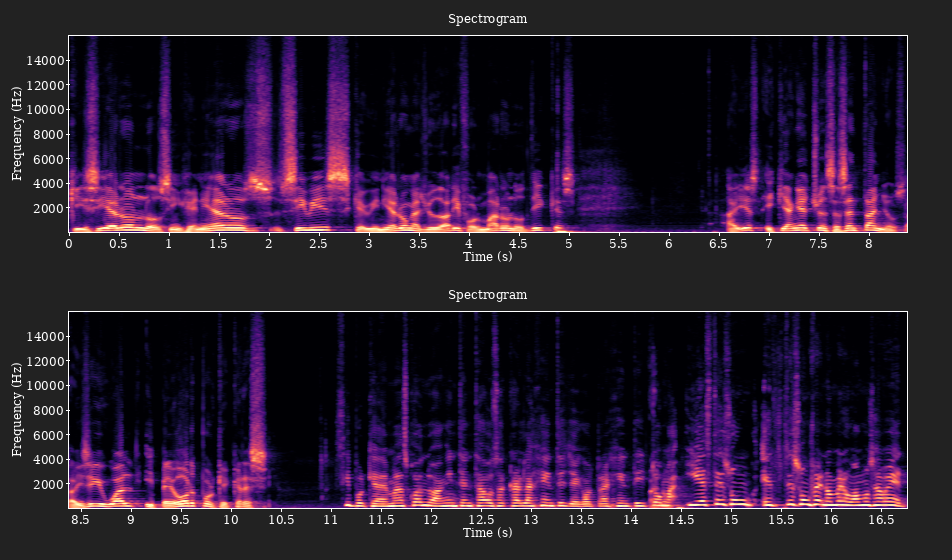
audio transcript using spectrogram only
que hicieron los ingenieros civis que vinieron a ayudar y formaron los diques. Ahí es, ¿Y qué han hecho en 60 años? Ahí sigue igual y peor porque crece. Sí, porque además cuando han intentado sacar la gente, llega otra gente y toma. Y este es un, este es un fenómeno, vamos a ver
